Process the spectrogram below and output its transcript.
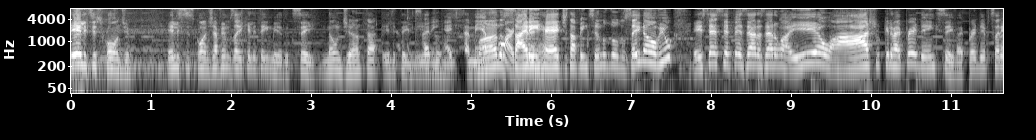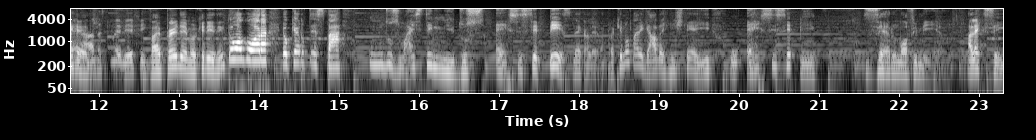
Ele se esconde. Ele se esconde. Já vimos aí que ele tem medo, que sei. Não adianta, ele tem Mas medo. Siren Head também Mano, é forte, Siren né? Head tá vencendo os Não sei não, viu? Esse SCP-001 aí, eu acho que ele vai perder, hein, que sei. Vai perder pro Siren Vai Head. nada, vai ver. Vai perder, meu querido. Então agora eu quero testar um dos mais temidos SCPs, né, galera? Pra quem não tá ligado, a gente tem aí o SCP-096. Alexei,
